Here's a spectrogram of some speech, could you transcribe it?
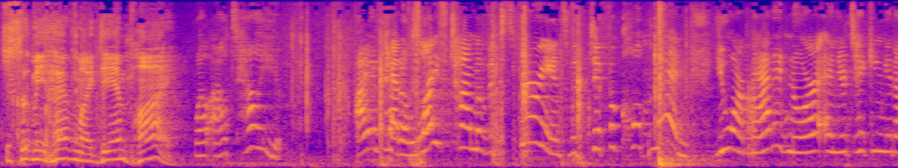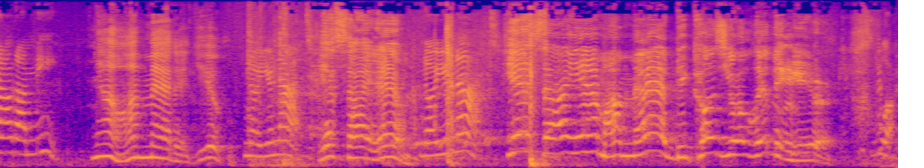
Just let me have my damn pie. Well, I'll tell you. I have had a lifetime of experience with difficult men. You are mad at Nora and you're taking it out on me. No, I'm mad at you. No, you're not. Yes, I am. No, you're not. Yes, I am. I'm mad because you're living here. Look,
